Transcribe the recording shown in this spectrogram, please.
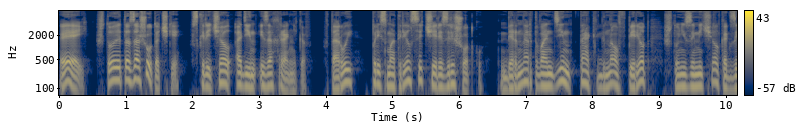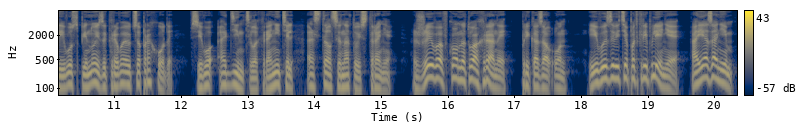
«Эй, что это за шуточки?» – вскричал один из охранников. Второй присмотрелся через решетку. Бернард Вандин так гнал вперед, что не замечал, как за его спиной закрываются проходы. Всего один телохранитель остался на той стороне. «Живо в комнату охраны!» – приказал он. «И вызовите подкрепление, а я за ним!»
